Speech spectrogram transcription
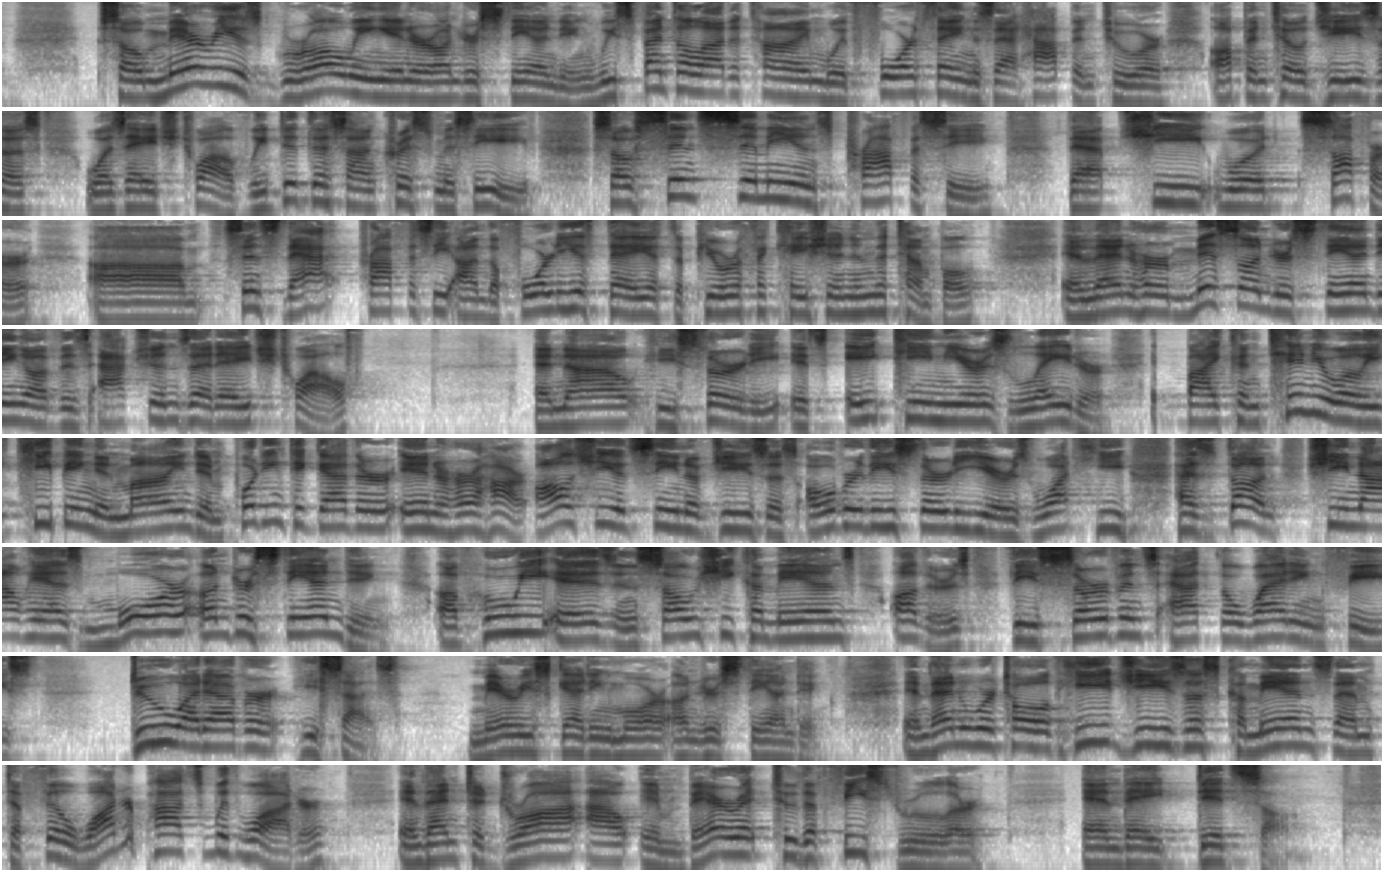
So Mary is growing in her understanding. We spent a lot of time with four things that happened to her up until Jesus was age 12. We did this on Christmas Eve. So since Simeon's prophecy that she would suffer, um, since that prophecy on the 40th day at the purification in the temple, and then her misunderstanding of his actions at age 12, and now he's 30. It's 18 years later. by continually keeping in mind and putting together in her heart all she had seen of Jesus over these 30 years, what he has done, she now has more understanding of who he is, and so she commands others, these servants at the wedding feast, do whatever he says. Mary's getting more understanding. And then we're told he, Jesus, commands them to fill water pots with water and then to draw out and bear it to the feast ruler. And they did so.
